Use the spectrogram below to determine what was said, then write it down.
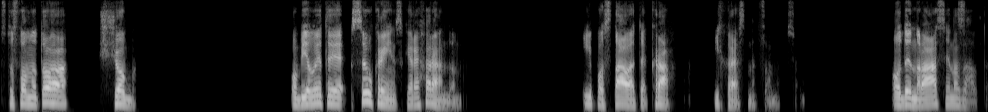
стосовно того, щоб об'явити всеукраїнський референдум і поставити крах і хрест на цьому всьому. Один раз і назавжди.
